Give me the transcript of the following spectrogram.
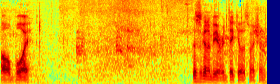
Oh boy. This is gonna be a ridiculous mission.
